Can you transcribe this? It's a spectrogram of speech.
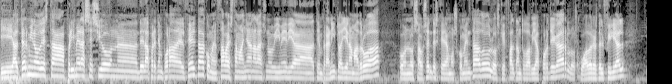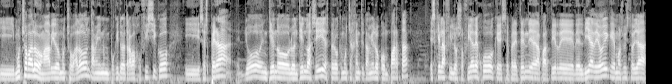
Y al término de esta primera sesión eh, de la pretemporada del Celta, comenzaba esta mañana a las nueve y media tempranito allí en Amadroa, con los ausentes que ya hemos comentado, los que faltan todavía por llegar, los jugadores del filial y mucho balón, ha habido mucho balón, también un poquito de trabajo físico y se espera, yo entiendo, lo entiendo así, espero que mucha gente también lo comparta, es que la filosofía de juego que se pretende a partir de, del día de hoy, que hemos visto ya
